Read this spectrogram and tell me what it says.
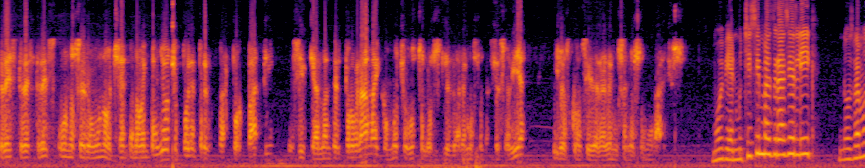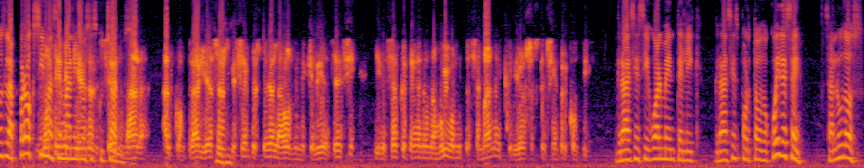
333-101-8098. Pueden preguntar por Patti, decir que hablan del programa y con mucho gusto los, les daremos una asesoría y los consideraremos en los honorarios. Muy bien, muchísimas gracias, Lick. Nos vemos la próxima semana y nos escuchamos. Nada, al contrario, ya sabes que siempre estoy a la orden, mi querida Ceci, y deseo que tengan una muy bonita semana y que Dios esté siempre contigo. Gracias igualmente, Lick. Gracias por todo. Cuídese. Saludos.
